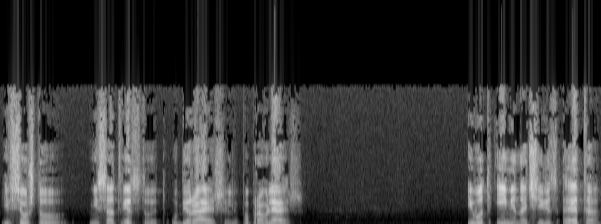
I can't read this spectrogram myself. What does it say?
И все, что не соответствует, убираешь или поправляешь. И вот именно через это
